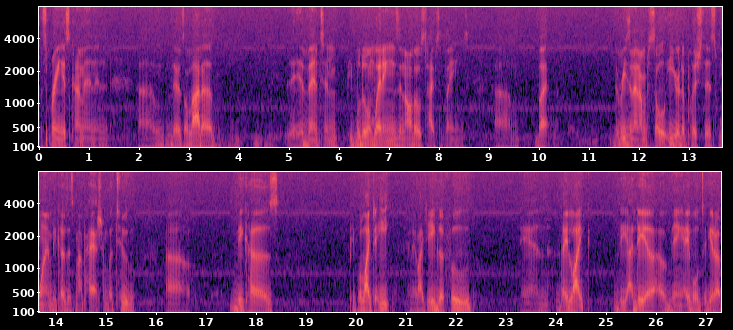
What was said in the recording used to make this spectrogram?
the spring is coming, and uh, there's a lot of events and people doing weddings and all those types of things. Um, but the reason that I'm so eager to push this, one, because it's my passion, but two, uh, because people like to eat and they like to eat good food and they like the idea of being able to get up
